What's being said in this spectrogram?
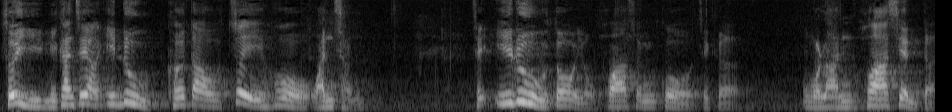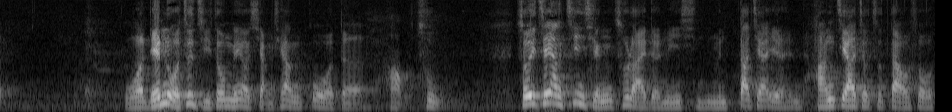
所以你看，这样一路磕到最后完成，这一路都有发生过这个偶然发现的。我连我自己都没有想象过的好处，所以这样进行出来的，你你们大家也行家就知道说，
